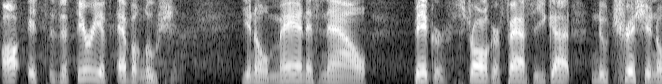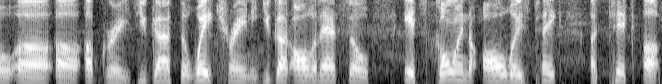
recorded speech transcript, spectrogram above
all, it's the theory of evolution. You know, man is now bigger, stronger, faster. You got nutritional uh, uh, upgrades. You got the weight training. You got all of that. So it's going to always take a tick up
